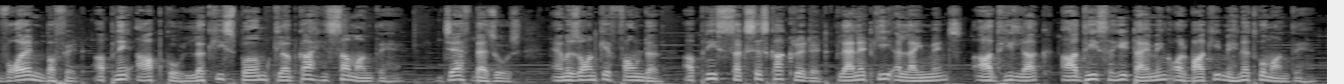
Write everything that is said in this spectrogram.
वॉरेन बफेट अपने आप को लकी स्पर्म क्लब का हिस्सा मानते हैं। जेफ बेजोस एमेजोन के फाउंडर अपनी सक्सेस का क्रेडिट प्लेनेट की अलाइनमेंट्स आधी लक आधी सही टाइमिंग और बाकी मेहनत को मानते हैं।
